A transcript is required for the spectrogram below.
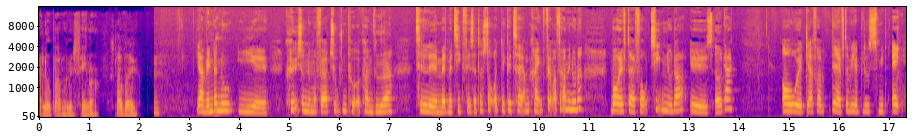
Jeg lå bare på min seng og slappede af. Jeg venter nu i øh, kø som nummer 40.000 på at komme videre til øh, matematikfester. Der står, at det kan tage omkring 45 minutter, hvorefter jeg får 10 minutter øh, adgang. Og øh, derfor, derefter vil jeg blive smidt af.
